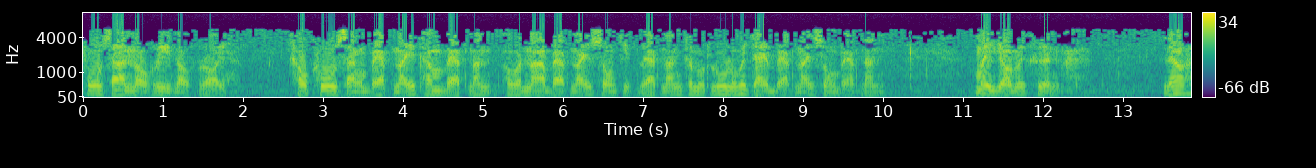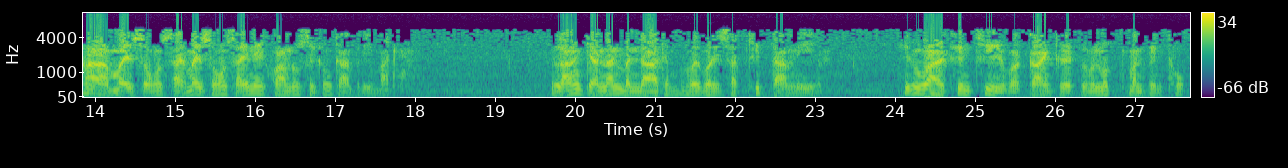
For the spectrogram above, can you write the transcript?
ฟุ้งซ่านนอกรีนอกรอย เขาครูสั่งแบบไหนทำแบบนั้นภาวนาแบบไหนทรงจิตแบบนั้นกำหนดรู้ลมหายใจแบบไหนทรงแบบนั้น ไม่ยอมไม่เคลื่อน แล้วห้าไม่สงสัยไม่สงสัยในความรู้สึกของการปฏิบัติ หลังจากนั้นบรรดาทั้งบริษัทคิดตามนี้คิดว่าขึ้นชื่อว่าการเกิดเป็นมนุษย์มันเป็นทุกข์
